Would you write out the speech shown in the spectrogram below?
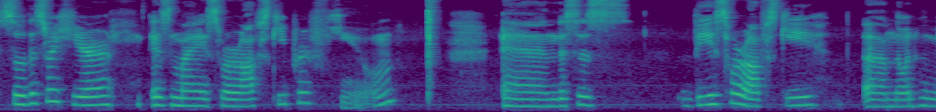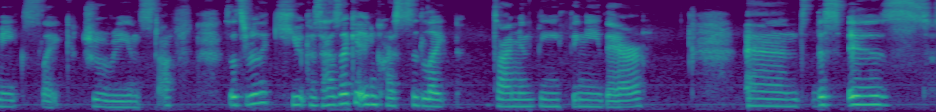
So this right here is my Swarovski perfume. And this is the Swarovski, um, the one who makes like jewelry and stuff. So it's really cute because it has like an encrusted like diamond thingy thingy there. And this is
